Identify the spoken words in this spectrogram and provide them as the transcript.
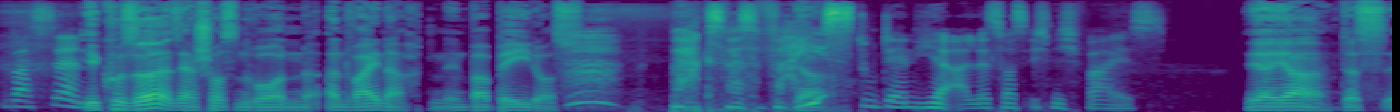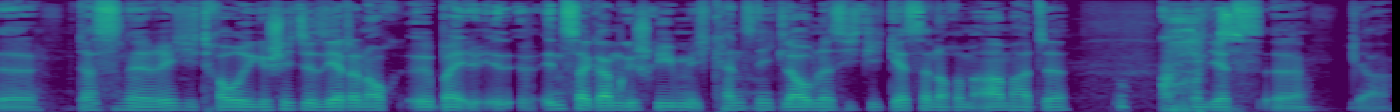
Was denn? Ihr Cousin ist erschossen worden an Weihnachten in Barbados. Bugs, was Ja. weißt du denn hier alles, was ich nicht weiß? Ja, ja, das, äh, das ist eine richtig traurige Geschichte. Sie hat dann auch äh, bei äh, Instagram geschrieben, ich kann es nicht glauben, dass ich dich gestern noch im Arm hatte. Oh Gott. Und jetzt, äh, ja.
